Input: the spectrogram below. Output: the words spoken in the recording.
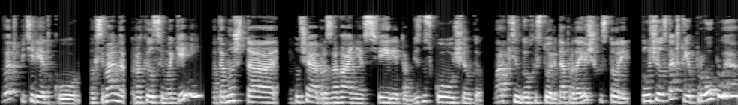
В эту пятилетку максимально раскрылся мой гений, потому что, получая образование в сфере там, бизнес-коучинга, маркетинговых историй, да, продающих историй, получилось так, что я пробуя,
